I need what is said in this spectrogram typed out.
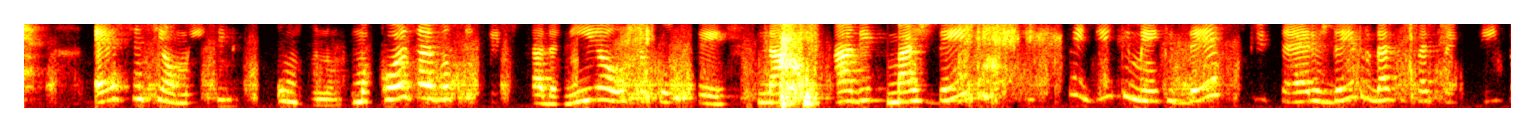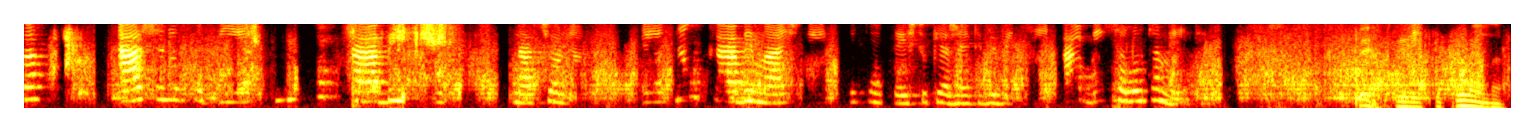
essencialmente humano. Uma coisa é você ter cidadania, outra coisa é ter nacionalidade, mas dentro, independentemente desses critérios, dentro dessa perspectiva, a xenofobia não cabe nacional. Ela não cabe mais dentro do contexto que a gente vivencia, absolutamente. Perfeito, Bruna.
